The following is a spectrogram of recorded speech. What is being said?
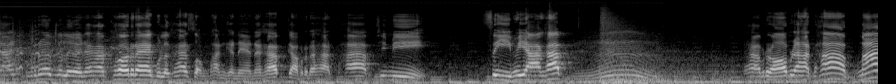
นั้นเริ่มกันเลยนะครับ ข้อแรกมูลค่า 2,000 คะแนนนะครับ กับรหัสภาพที่มี 4 พยางค์ครับถ้าพร้อมรหัสภาพมา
